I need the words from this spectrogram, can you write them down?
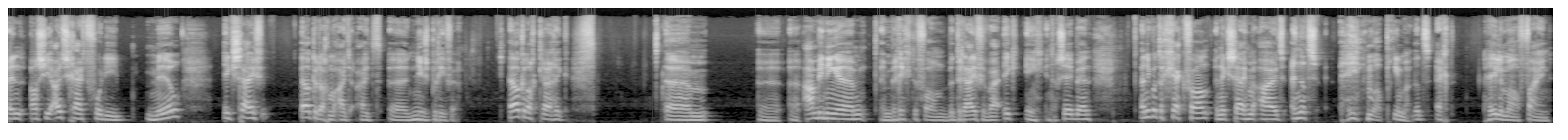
En als je je uitschrijft voor die mail... ik schrijf elke dag maar uit, uit uh, nieuwsbrieven. Elke dag krijg ik... Um, uh, uh, aanbiedingen en berichten van bedrijven waar ik in geïnteresseerd ben. En ik word er gek van en ik schrijf me uit. En dat is helemaal prima. Dat is echt helemaal fijn.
